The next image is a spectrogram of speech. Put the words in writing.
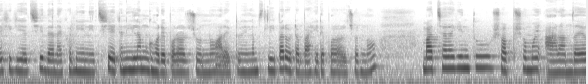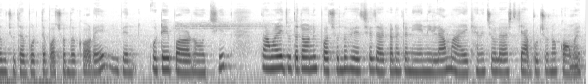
রেখে গিয়েছি। দেন এখন নিয়ে নিচ্ছি। এটা নিলাম ঘরে পরার জন্য, আর একটা নিলাম স্লিপার ওটা বাহিরে পরার জন্য। বাচ্চারা কিন্তু সব সময় আরামদায়ক জুতা পরতে পছন্দ করে ইভেন ওটাই পরানো উচিত। তো আমার এই জুতাটা অনেক পছন্দ হয়েছে, যার কারণে এটা নিয়ে নিলাম। আর এখানে চলে আসছি আবুর জন্য কমেট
